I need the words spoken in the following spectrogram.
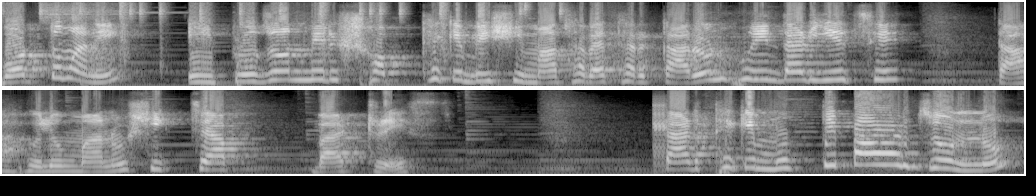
বর্তমানে এই প্রজন্মের সব থেকে বেশি মাথা ব্যথার কারণ হয়ে দাঁড়িয়েছে তা হলো মানসিক চাপ বা ট্রেস তার থেকে মুক্তি পাওয়ার জন্য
